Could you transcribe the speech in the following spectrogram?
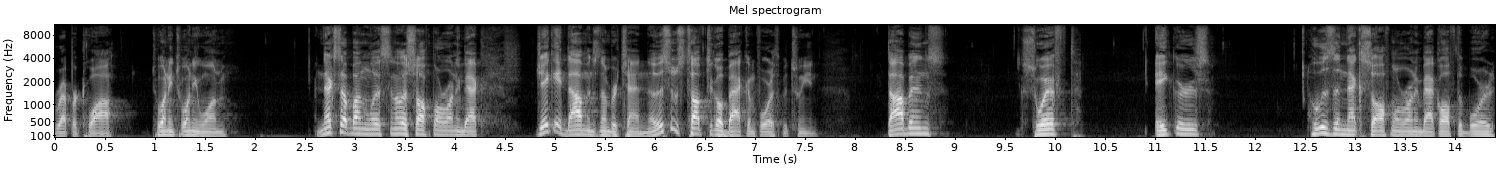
repertoire. 2021. Next up on the list, another sophomore running back, J.K. Dobbins, number 10. Now, this was tough to go back and forth between Dobbins, Swift, Akers. Who is the next sophomore running back off the board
